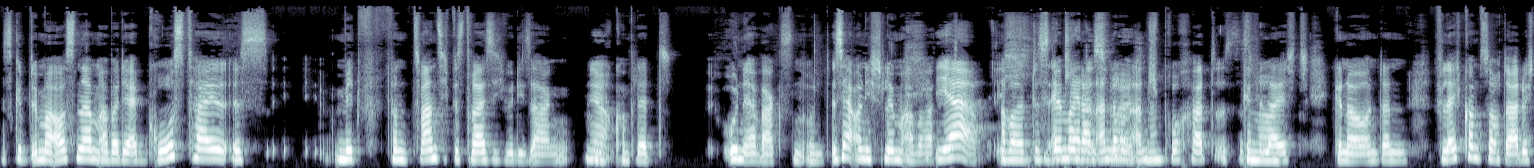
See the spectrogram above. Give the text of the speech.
es gibt immer Ausnahmen, aber der Großteil ist mit von 20 bis 30, würde ich sagen, Ja. noch komplett unerwachsen und ist ja auch nicht schlimm, aber ja, ich, aber das wenn man dann anderen ne? Anspruch hat, ist das Genau. vielleicht genau und dann vielleicht kommt es auch dadurch,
